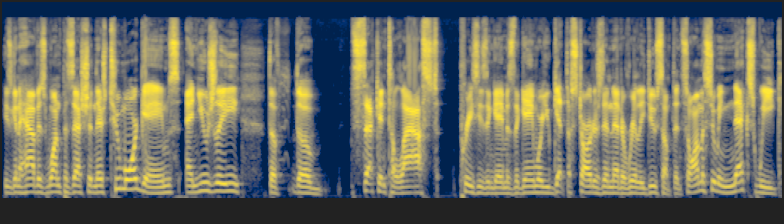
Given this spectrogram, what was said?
He's going to have his one possession. There's two more games, and usually the the second to last preseason game is the game where you get the starters in there to really do something. So I'm assuming next week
